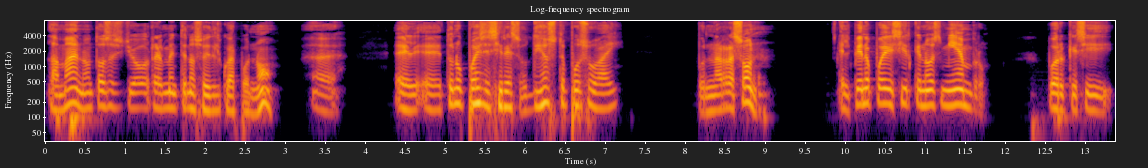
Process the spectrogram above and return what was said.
la mano, entonces yo realmente no soy del cuerpo. No. Eh, eh, tú no puedes decir eso. Dios te puso ahí por una razón. El pie no puede decir que no es miembro, porque si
